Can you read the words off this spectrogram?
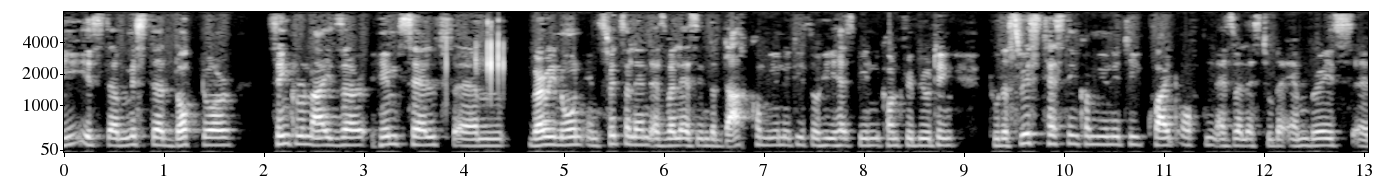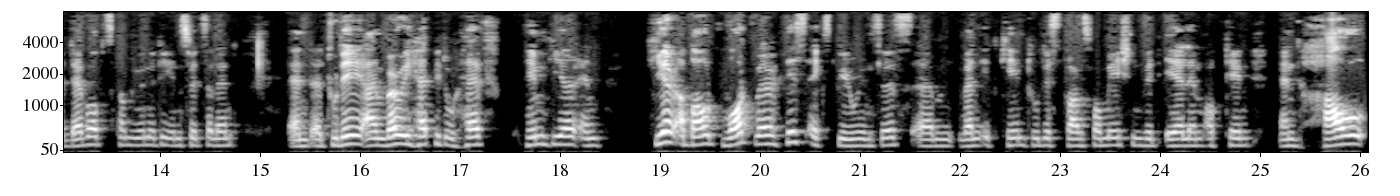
He is the Mr. Doctor Synchronizer himself, um, very known in Switzerland as well as in the DACH community. So he has been contributing to the Swiss testing community quite often, as well as to the Embrace uh, DevOps community in Switzerland. And uh, today I'm very happy to have him here and hear about what were his experiences um, when it came to this transformation with ALM Octane and how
